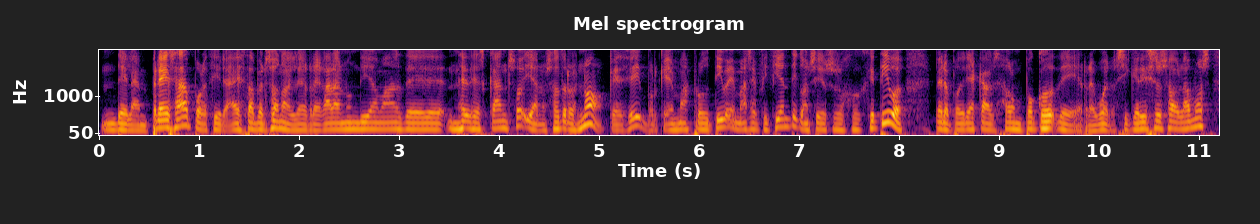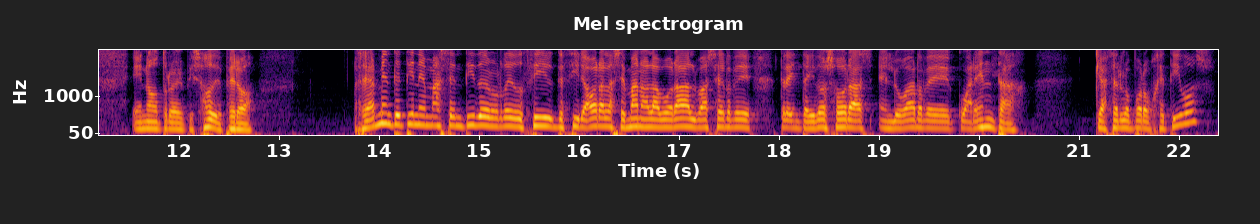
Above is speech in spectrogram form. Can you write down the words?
de la empresa, por decir, a esta persona le regalan un día más de, descanso y a nosotros no, que sí, porque es más productiva y más eficiente y consigue sus objetivos, pero podría causar un poco de revuelo. Si queréis eso hablamos en otro episodio, pero ¿realmente tiene más sentido reducir, decir ahora la semana laboral va a ser de 32 horas en lugar de 40 que hacerlo por objetivos?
